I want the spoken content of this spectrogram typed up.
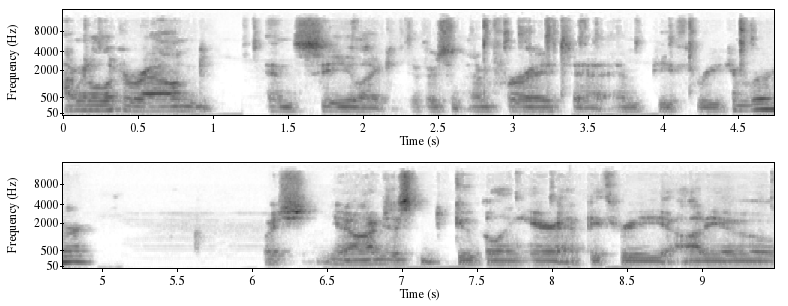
I'm gonna look around and see like if there's an M4A to MP3 converter, which you know I'm just googling here MP3 audio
